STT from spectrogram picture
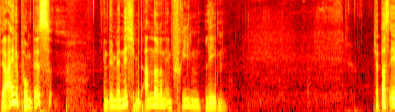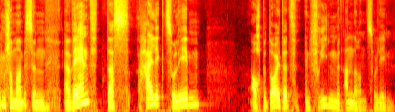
Der eine Punkt ist, indem wir nicht mit anderen in Frieden leben. Ich habe das eben schon mal ein bisschen erwähnt, dass heilig zu leben auch bedeutet, in Frieden mit anderen zu leben.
